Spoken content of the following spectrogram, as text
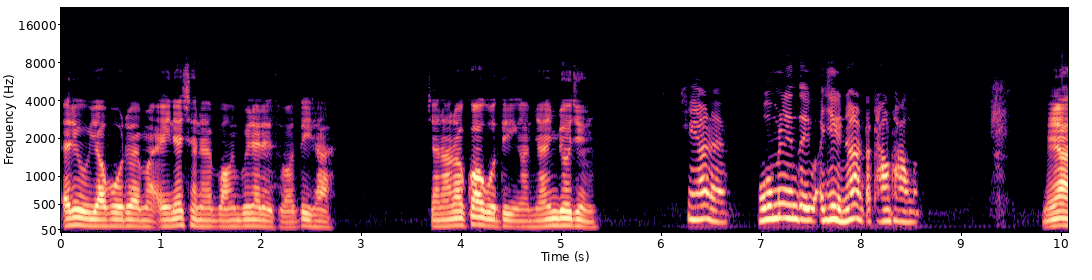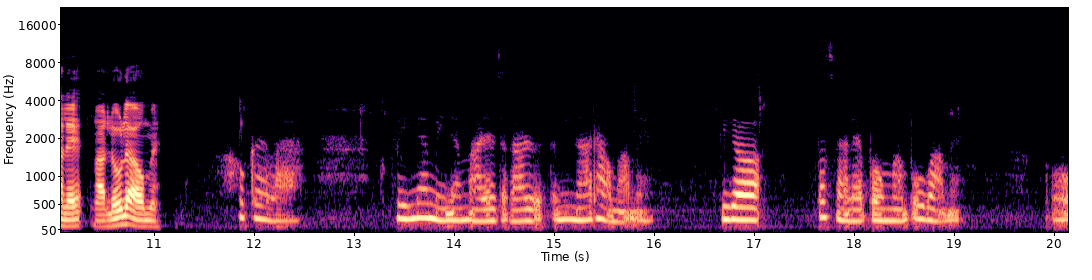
အဲ့ဒီကိုရောက်ဖို့အတွက်မှာအိမ်နဲ့ channel ပေါင်းပေးလိုက်တယ်ဆိုတော့သိထားကျန်တာတော့ကိုယ့်ကိုယ်သိငါအများကြီးပြောချင်ဘူးရှင်ရလဲဘိုးမလင်းသေးဘူးအရင်ကတထောင်းထောင်းတော့မင်းကလည်းငါလုံးလိုက်အောင်မယ်ဟုတ်ကဲ့ပါ ဖိနဲ့မိနဲ့မှာတဲ့စကားတွေကိုသမီးနားထောင်ပါမယ်ပြီးတော့ပတ်စံလည်းပုံမှန်ပို့ပါမယ်ဟို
